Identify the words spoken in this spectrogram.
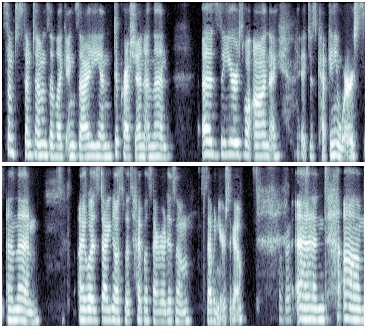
some symptoms of like anxiety and depression. And then as the years went on, I it just kept getting worse. And then I was diagnosed with hypothyroidism seven years ago. Okay. And um,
